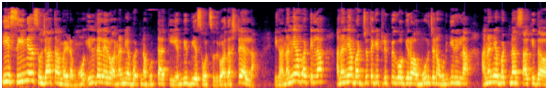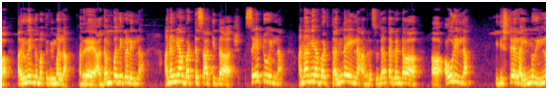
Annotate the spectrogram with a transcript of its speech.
ಈ ಸೀನಿಯರ್ ಸುಜಾತ ಮೇಡಮು ಇಲ್ದಲ್ಲೇ ಇರೋ ಅನನ್ಯ ಭಟ್ನ ಹುಟ್ಟಾಕಿ ಎಂ ಬಿ ಬಿ ಎಸ್ ಓದಿಸಿದ್ರು. ಅದಷ್ಟೇ ಅಲ್ಲ. ಈಗ ಅನನ್ಯ ಭಟ್ ಇಲ್ಲ. ಅನನ್ಯ ಭಟ್ ಜೊತೆಗೆ ಟ್ರಿಪ್ಪಿಗೆ ಹೋಗಿರೋ ಆ ಮೂರು ಜನ ಹುಡುಗಿರಿಲ್ಲ. ಅನನ್ಯ ಭಟ್ನ ಸಾಕಿದ ಅರವಿಂದ್ ಮತ್ತು ವಿಮಲ, ಅಂದ್ರೆ ಆ ದಂಪತಿಗಳಿಲ್ಲ. ಅನನ್ಯ ಭಟ್ ಸಾಕಿದ್ದ ಸೇಟು ಇಲ್ಲ, ಅನನ್ಯ ಭಟ್ ತಂದೆ ಇಲ್ಲ, ಅಂದ್ರೆ ಸುಜಾತ ಗಂಡ ಅವರಿಲ್ಲ. ಇದಿಷ್ಟೇ ಅಲ್ಲ, ಇನ್ನೂ ಇಲ್ಲ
